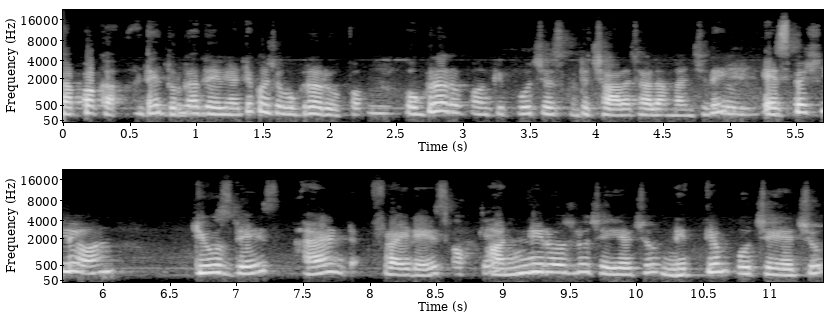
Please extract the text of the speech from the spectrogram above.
తప్పక. అంటే దుర్గాదేవి అంటే కొంచెం ఉగ్ర రూపం ఉగ్ర రూపానికి పూజ చేసుకుంటే చాలా చాలా మంచిది. Especially on Tuesdays and Fridays. అన్ని రోజులు చేయొచ్చు. నిత్యం పూజ చేయొచ్చు.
